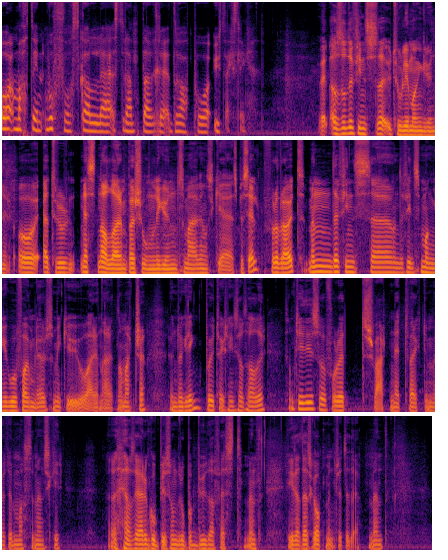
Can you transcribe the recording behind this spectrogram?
Og Martin, hvorfor skal studenter dra på utveksling? Vel, altså Det fins utrolig mange grunner, og jeg tror nesten alle har en personlig grunn som er ganske spesiell for å dra ut. Men det fins mange gode fagmiljøer som ikke UiO er i nærheten av å matche rundt omkring på utvekslingsavtaler. Samtidig så får du et svært nettverk, du møter masse mennesker. altså Jeg har en kompis som dro på Budafest, men ikke at jeg skal oppmuntre til det. Men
